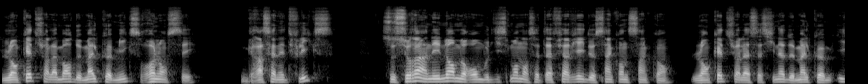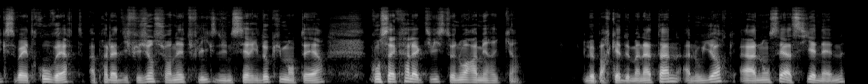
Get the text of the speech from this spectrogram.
L'enquête sur la mort de Malcolm X relancée. Grâce à Netflix Ce serait un énorme rebondissement dans cette affaire vieille de 55 ans. L'enquête sur l'assassinat de Malcolm X va être ouverte après la diffusion sur Netflix d'une série documentaire consacrée à l'activiste noir américain. Le parquet de Manhattan, à New York, a annoncé à CNN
